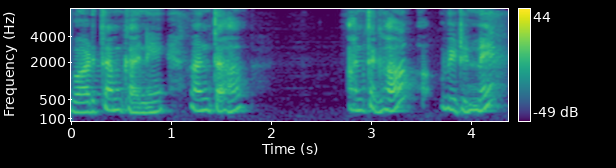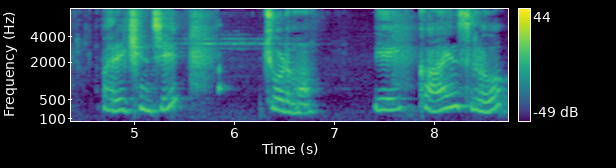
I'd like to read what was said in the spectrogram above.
వాడతాం కానీ అంత అంతగా వీటిని పరీక్షించి చూడము. ఈ కాయిన్స్లో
